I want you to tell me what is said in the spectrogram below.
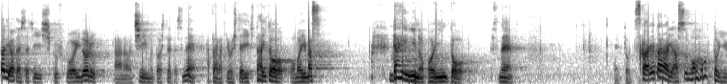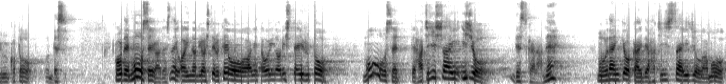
ぱり私たち祝福を祈るあのチームとしてですね働きをしていきたいと思います。第2のポイント。ですね、えっと、疲れたら休もうということです。ここでモーセがですねお祈りをしている手を挙げてお祈りしているとモーセって80歳以上ですからね。モーダン教会で80歳以上はも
